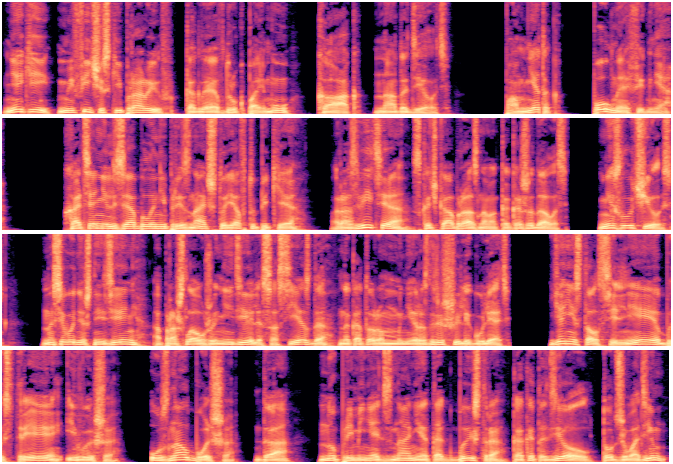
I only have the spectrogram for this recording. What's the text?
Некий мифический прорыв, когда я вдруг пойму, как надо делать. По мне так Полная фигня. Хотя нельзя было не признать, что я в тупике. Развития, скачкообразного, как ожидалось, не случилось. На сегодняшний день, а прошла уже неделя со съезда, на котором мне разрешили гулять, я не стал сильнее, быстрее и выше. Узнал больше, да, но применять знания так быстро, как это делал тот же Вадим,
